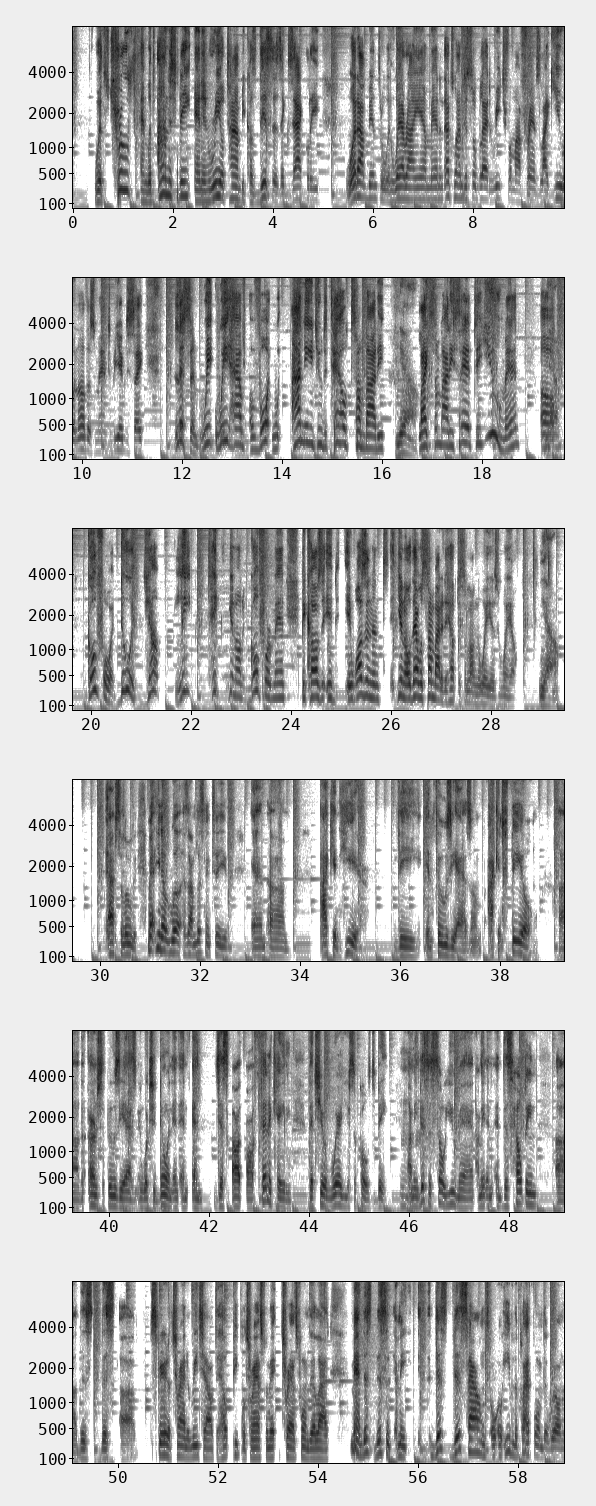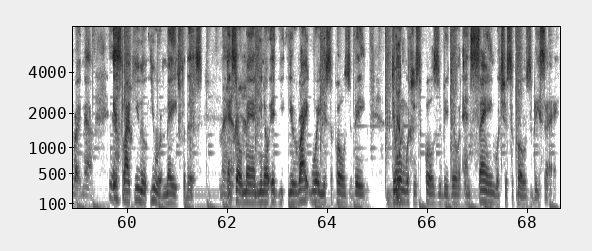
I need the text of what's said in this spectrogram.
with truth and with honesty and in real time because this is exactly what I've been through and where I am, man. And that's why I'm just so glad to reach for my friends like you and others, man, to be able to say, listen, we we have a voice. I need you to tell somebody, Yeah. like somebody said to you, man. Uh, Yeah. Go for it. Do it. Jump. Leap. Take. You know. Go for it, man. Because it it wasn't. You know, there was somebody that helped us along the way as well. Yeah, absolutely, man. You know, well, as I'm listening to you, and um, I can hear the enthusiasm. I can feel uh, the earnest enthusiasm in what you're doing, and and and just authenticating that you're where you're supposed to be. I mean, this is so you, man. I mean, and, and this helping, uh, this this uh, spirit of trying to reach out to help people transform it, transform their lives. Man, this this is. I mean, this this sounds, or, or even the platform that we're on right now. Yeah. It's like you you were made for this. man. And so, man, you know, it, you're right where you're supposed to be, doing what you're supposed to be doing, and saying what you're supposed to be saying.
